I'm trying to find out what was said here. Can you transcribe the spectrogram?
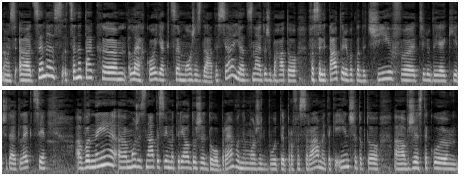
Ось е, це не це не так е, легко, як це може здатися. Я знаю дуже багато фасилітаторів, викладачів, е, ті люди, які читають лекції. Вони можуть знати свій матеріал дуже добре. Вони можуть бути професорами, таке інше, тобто вже з такою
